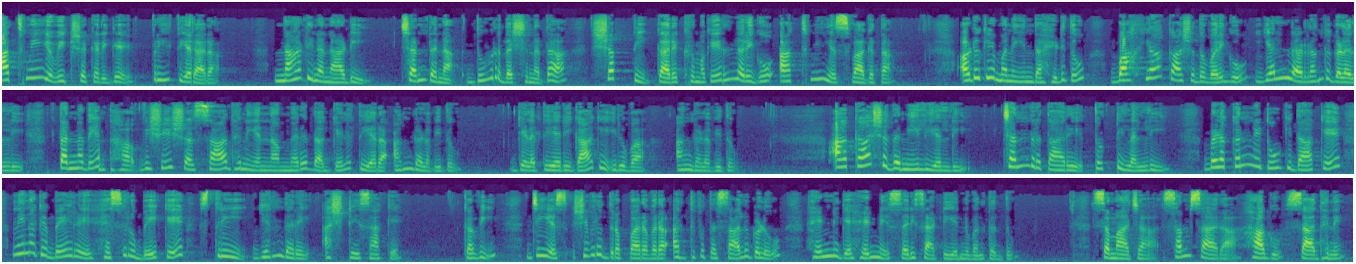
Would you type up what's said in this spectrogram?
ಆತ್ಮೀಯ ವೀಕ್ಷಕರಿಗೆ ಪ್ರೀತಿಯ. ನಾಡಿನ ನಾಡಿ, ಚಂದನ ದೂರದರ್ಶನದ ಶಕ್ತಿ ಕಾರ್ಯಕ್ರಮಕ್ಕೆ ಎಲ್ಲರಿಗೂ ಆತ್ಮೀಯ ಸ್ವಾಗತ. ಅಡುಗೆ ಮನೆಯಿಂದ ಹಿಡಿದು ಬಾಹ್ಯಾಕಾಶದವರೆಗೂ ಎಲ್ಲ ರಂಗಗಳಲ್ಲಿ ತನ್ನದೇ ಅಂತಹ ವಿಶೇಷ ಸಾಧನೆಯನ್ನ ಮೆರೆದ ಗೆಳತಿಯರ ಅಂಗಳವಿದು. ಗೆಳತಿಯರಿಗಾಗಿ ಇರುವ ಅಂಗಳವಿದು. ಆಕಾಶದ ನೀಲಿಯಲ್ಲಿ ಚಂದ್ರತಾರೆ ತೊಟ್ಟಿಲಲ್ಲಿ ಬೆಳಕನ್ನೆ ತೂಗಿದಾಕೆ ನಿನಗೆ ಬೇರೆ ಹೆಸರು ಬೇಕೆ? ಸ್ತ್ರೀ ಎಂದರೆ ಅಷ್ಟೇ ಸಾಕೆ. ಕವಿ ಜಿ ಎಸ್ ಶಿವರುದ್ರಪ್ಪರವರ ಅದ್ಭುತ ಸಾಲುಗಳು ಹೆಣ್ಣಿಗೆ ಹೆಣ್ಣೆ ಸರಿಸಾಟಿ ಎನ್ನುವಂಥದ್ದು. ಸಮಾಜ, ಸಂಸಾರ ಹಾಗೂ ಸಾಧನೆ.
